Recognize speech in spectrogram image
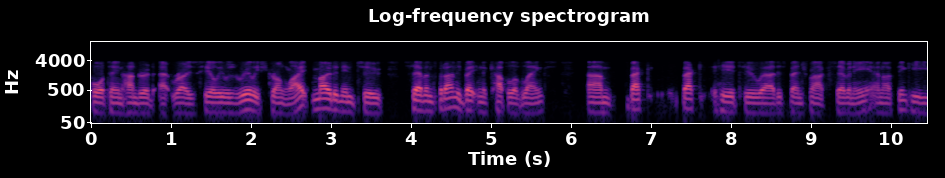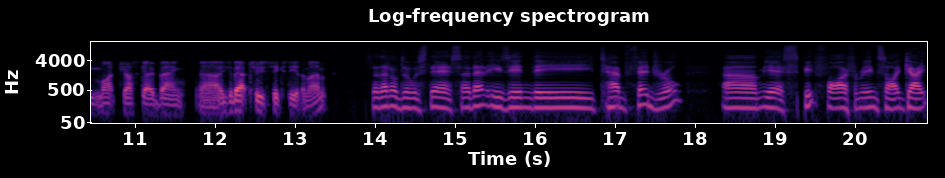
1400 at Rose Hill. He was really strong late, motored into sevens, but only beaten a couple of lengths. Um, back back here to uh, this benchmark 70, and I think he might just go bang. Uh, he's about 260 at the moment. So, that'll do us there. So, that is in the Tab Federal. Um, yeah, Spitfire from an inside gate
